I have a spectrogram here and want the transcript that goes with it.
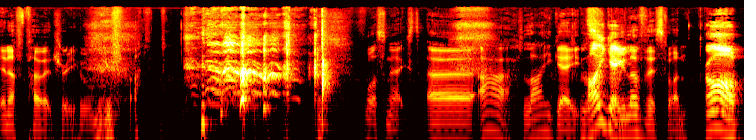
enough poetry. We'll move on. What's next? Uh, ah, Liegate. Liegate. We love this one. oh,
